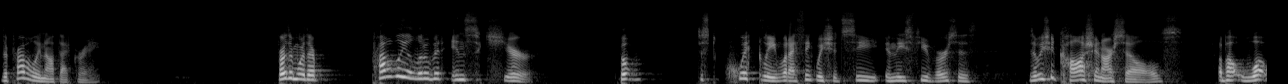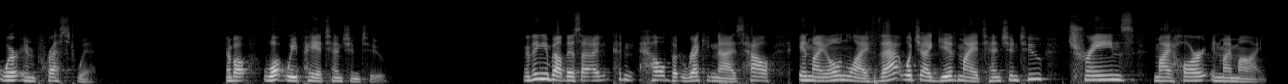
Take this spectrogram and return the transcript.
they're probably not that great. Furthermore, they're probably a little bit insecure. But just quickly, what I think we should see in these few verses is that we should caution ourselves about what we're impressed with, about what we pay attention to. And thinking about this, I couldn't help but recognize how, in my own life, that which I give my attention to trains my heart and my mind.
